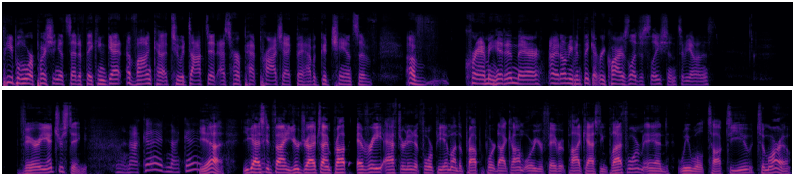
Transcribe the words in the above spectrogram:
people who are pushing it said if they can get Ivanka to adopt it as her pet project, they have a good chance of of cramming it in there. I don't even think it requires legislation, to be honest. Very interesting. Not good. Not good. Yeah. You guys can find your drive time prop every afternoon at 4 p.m. on thepropreport.com or your favorite podcasting platform. And we will talk to you tomorrow.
